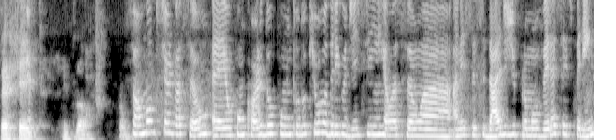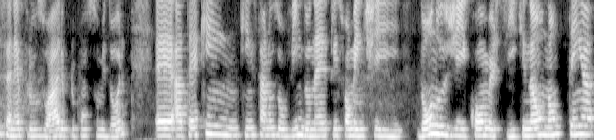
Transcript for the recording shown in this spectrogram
Perfeito, muito bom. Só uma observação, é, eu concordo com tudo que o Rodrigo disse em relação à, necessidade de promover essa experiência né, para o usuário, para o consumidor. É, até quem, quem está nos ouvindo, né, principalmente donos de e-commerce que não, não tenha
